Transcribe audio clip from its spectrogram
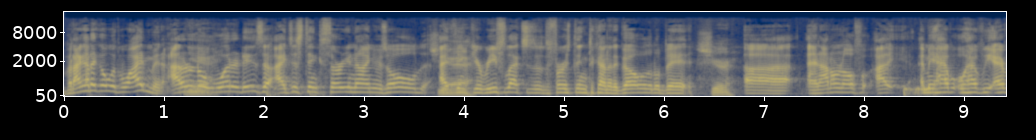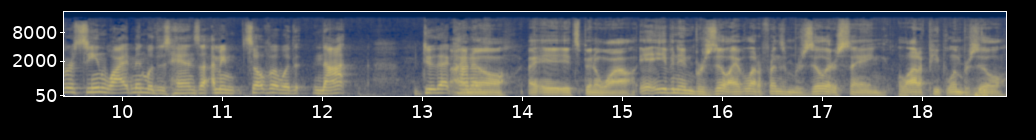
But I got to go with Weidman. I don't know what it is. I just think 39 years old. I think your reflexes are the first thing to kind of go a little bit. Sure. Uh, and I don't know if I. I mean, have have we ever seen Weidman with his hands? up? I mean, Silva with not do that kind of. know. I- it- It's been a while. Even in Brazil, I have a lot of friends in Brazil that are saying a lot of people in Brazil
